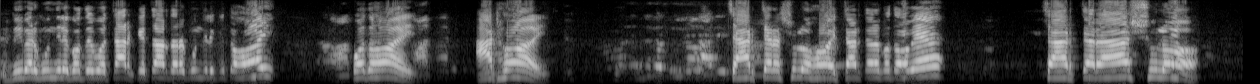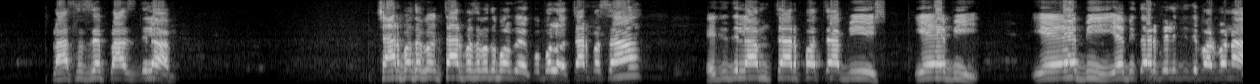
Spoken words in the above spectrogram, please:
দুইবার গুণ দিলে কত চার কে চার দ্বারা গুণ দিলে কত হয়? কত হয়? আট হয়। চার চারা ষোলো হয়। চার চারা কত হবে? চার চারা ষোলো। প্লাস আছে প্লাস দিলাম। চার পাতা চার পাশা কত বলবে? বলো, চার পাশা এই যে দিলাম চার পাঁচা বিশ। A, b. A b. A, b তো আর ফেলে দিতে পারব না।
